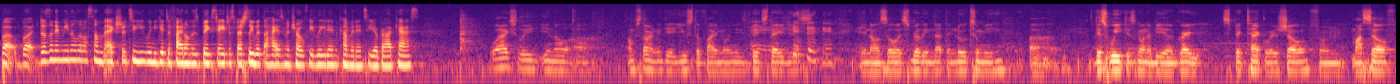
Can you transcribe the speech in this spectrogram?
but but doesn't it mean a little something extra to you when you get to fight on this big stage, especially with the Heisman Trophy lead-in coming into your broadcast? Well, actually, you know, uh, I'm starting to get used to fighting on these big stages. you know, so it's really nothing new to me. Uh, this week is going to be a great, spectacular show from myself.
